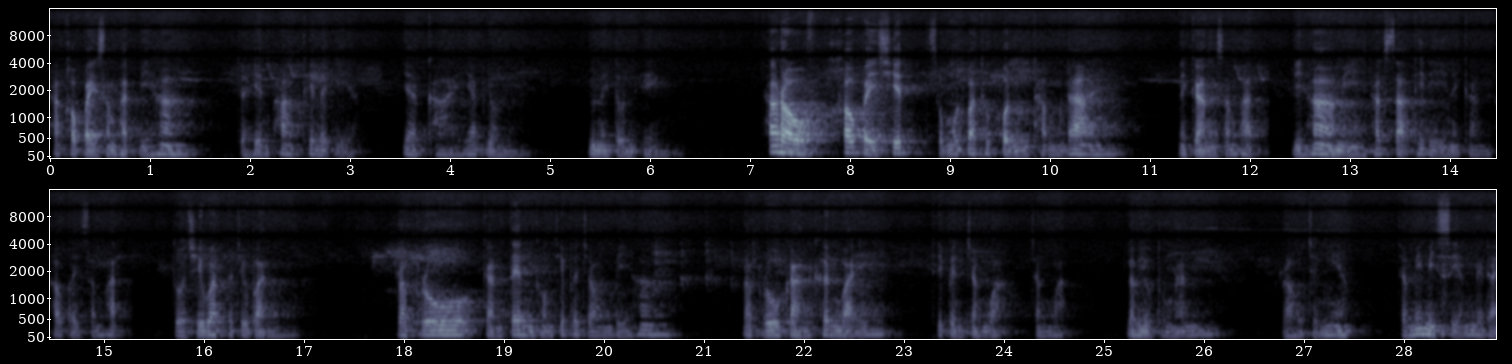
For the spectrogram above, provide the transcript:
ถ้าเข้าไปสัมผัสปีห้าจะเห็นภาพที่ละเอียด แยบคายแยบยนต์อยู่ในตนเอง ถ้าเราเข้าไปชิดสมมุติว่าทุกคนทำได้ ในการสัมผัสบีห้ามีทักษะที่ดีในการเข้าไปสัมผัสตัวชีวัตปัจจุบัน รับรู้การเต้นของชีพจรบีห้ารับรู้การเคลื่อนไหว ที่เป็นจังหวะจังหวะ เราอยู่ตรงนั้น เราจะเงียบจะไม่มีเสียงใด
